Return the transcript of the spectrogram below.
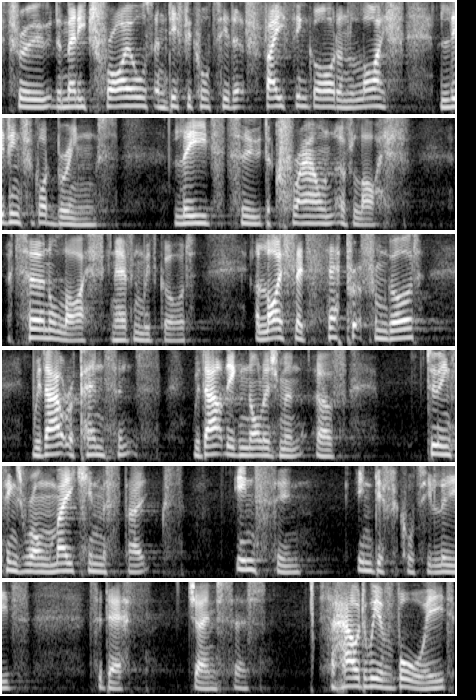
through the many trials and difficulty that faith in God and life living for God brings leads to the crown of life, eternal life in heaven with God. A life led separate from God without repentance, without the acknowledgement of doing things wrong, making mistakes, in sin, in difficulty, leads to death, James says. So, how do we avoid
